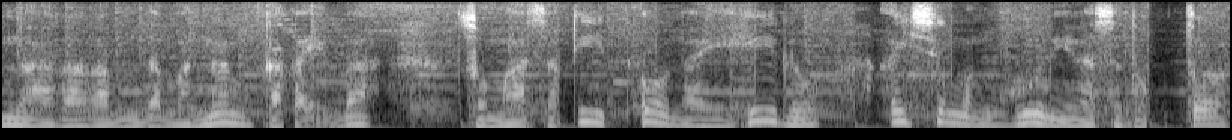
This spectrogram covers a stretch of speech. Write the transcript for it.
nararamdaman ng kakaiba, sumasakit o nahihilo ay sumangguni na sa doktor.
